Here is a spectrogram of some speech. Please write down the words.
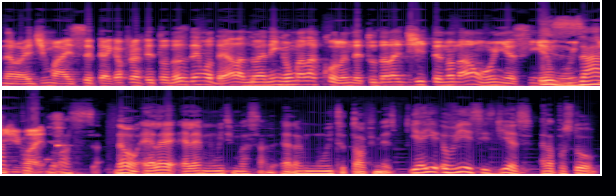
Não, é demais. Você pega pra ver todas as demos dela, não é nenhuma ela colando, é tudo ela digitando na unha, assim, é Exato. muito demais. Nossa. Não, ela é, ela é muito embaçada, ela é muito top mesmo. E aí eu vi esses dias, ela postou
